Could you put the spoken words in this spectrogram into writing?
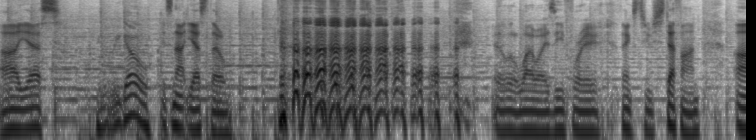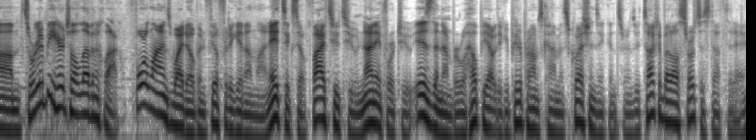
Ah, yes. Here we go. It's not yes, though. A little YYZ for you, thanks to Stefan. Um, so we're going to be here till 11 o'clock. Four lines wide open. Feel free to get online. 860 522 9842 is the number. We'll help you out with your computer problems, comments, questions, and concerns. We talked about all sorts of stuff today.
